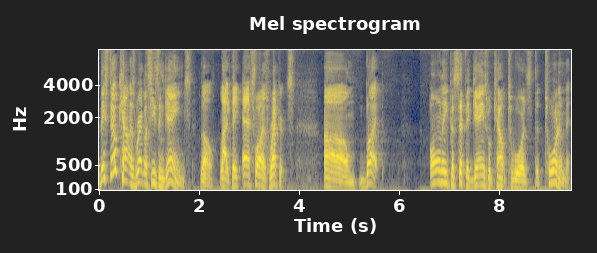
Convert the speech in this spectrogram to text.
They still count as regular season games though. Like they as far as records. Um, but only Pacific games would count towards the tournament.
